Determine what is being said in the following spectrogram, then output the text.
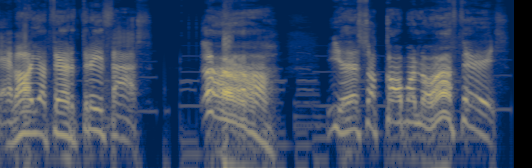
¡Te voy a hacer trizas! ¡Ah! ¿Y eso cómo lo haces?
